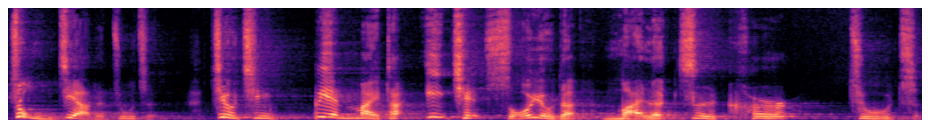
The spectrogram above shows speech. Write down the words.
重价的珠子，就去变卖他一切所有的，买了这颗珠子。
